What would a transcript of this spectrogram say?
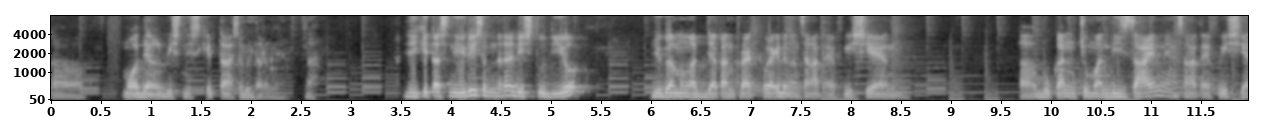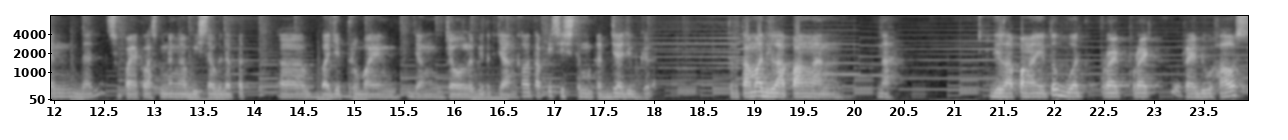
uh, model bisnis kita sebenarnya nah di kita sendiri sebenarnya di studio juga mengerjakan proyek-proyek dengan sangat efisien. Uh, bukan cuma desain yang sangat efisien dan supaya kelas menengah bisa mendapat uh, budget rumah yang yang jauh lebih terjangkau, tapi sistem kerja juga, terutama di lapangan. Nah, di lapangan itu buat proyek-proyek Redu House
